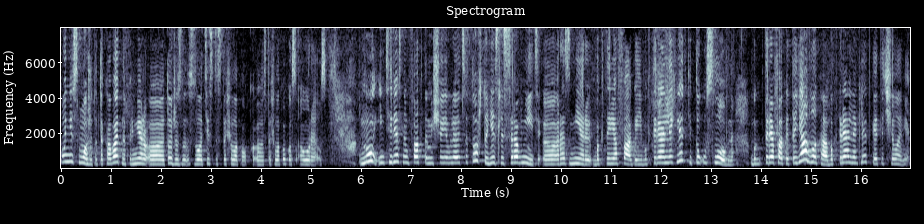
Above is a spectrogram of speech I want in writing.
он не сможет атаковать, например, э, тот же золотистый стафилококк, э, стафилококкус ауреус. Но интересным фактом еще является то, что если сравнить э, размеры бактериофага и бактериальной клетки, то условно бактериофаг это яблоко, а бактериальная клетка это человек.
